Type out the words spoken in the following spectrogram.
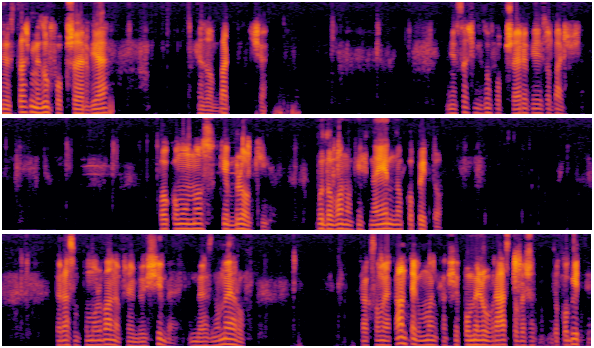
Jesteśmy znów po przerwie. Zobaczcie. Jesteśmy znów po przerwie zobaczcie pokomunowskie bloki. Budowano jakieś na jedno kopyto. Teraz są pomalowane, przynajmniej siwe, bez numerów. Tak samo jak Antek Mońka się pomylił raz, to weszedł do kobiety.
